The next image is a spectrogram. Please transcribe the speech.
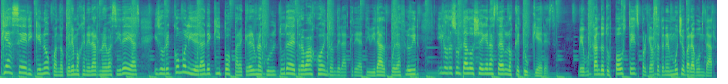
qué hacer y qué no cuando queremos generar nuevas ideas y sobre cómo liderar equipos para crear una cultura de trabajo en donde la creatividad pueda fluir y los resultados lleguen a ser los que tú quieres. Ve buscando tus post-its porque vas a tener mucho para abundar.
